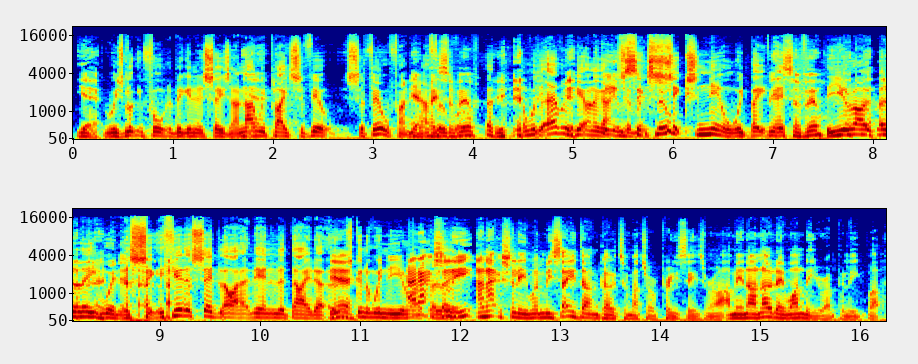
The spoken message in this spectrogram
Yeah. we was looking forward to the beginning of the season. I know Yeah. we played Seville, Seville, funny Yeah, enough. Seville. and we, how did we get on them against them? 6-0. Six 0 We beat, Beat the, Seville. the Europa League winners. if you'd have said like at the end of the day that who's going to win the Europa League? and actually, League? and actually, when we say don't go too much of a pre-season, right? I mean, I know they won the Europa League, but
